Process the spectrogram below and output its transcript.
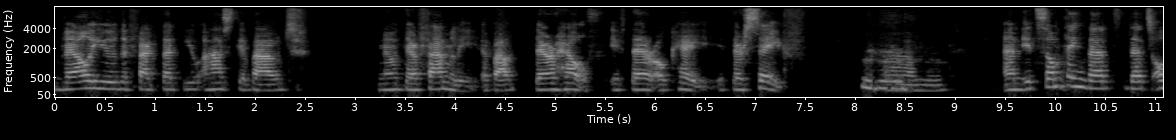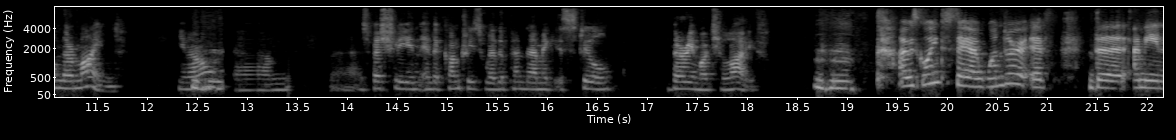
value the fact that you ask about you know their family about their health if they're okay if they're safe mm -hmm. um, and it's something that that's on their mind you know mm -hmm. um, especially in, in the countries where the pandemic is still very much alive Mm -hmm. I was going to say, I wonder if the, I mean,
